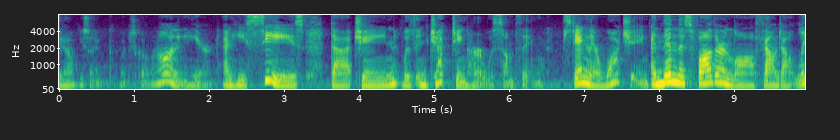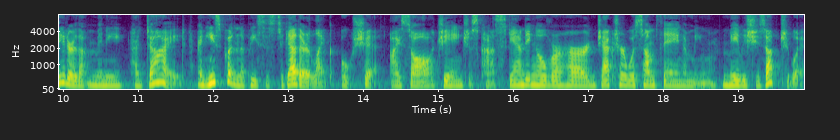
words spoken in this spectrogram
You know, he's like, what's going on in here? And he sees that Jane was injecting her with something standing there watching. And then this father in law found out later that Minnie had died. And he's putting the pieces together like, oh shit, I saw Jane just kind of standing over her, inject her with something. I mean, maybe she's up to it.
